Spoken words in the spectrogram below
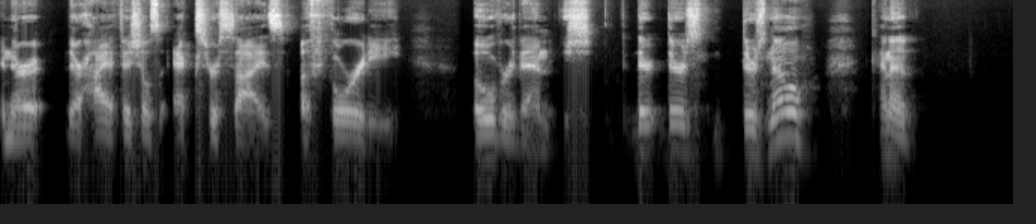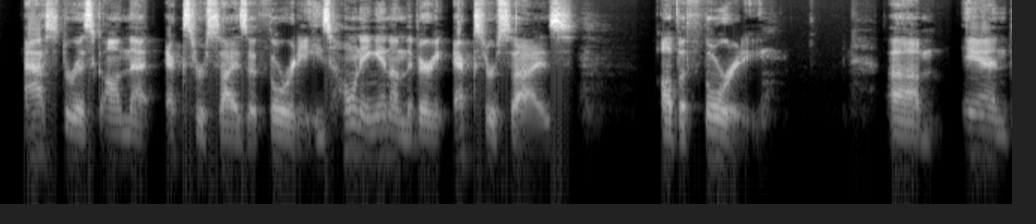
and their their high officials exercise authority over them. He, there, there's there's no kind of asterisk on that exercise authority. He's honing in on the very exercise of authority. Um, and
